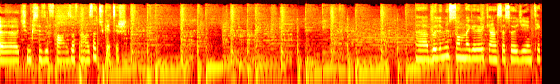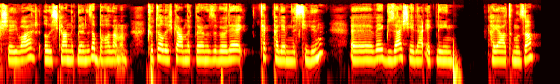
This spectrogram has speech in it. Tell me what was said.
E, çünkü sizi fazla fazla tüketir. Ee, bölümün sonuna gelirken size söyleyeceğim tek şey var. Alışkanlıklarınıza bağlanın. Kötü alışkanlıklarınızı böyle tek kalemle silin ee, ve güzel şeyler ekleyin hayatınıza.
